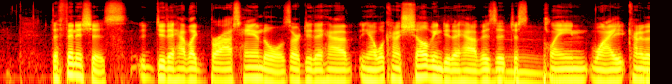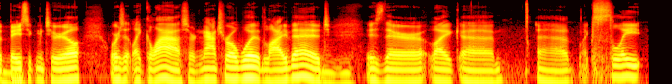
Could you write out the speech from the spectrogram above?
the finishes. Do they have like brass handles or do they have, you know, what kind of shelving do they have? Is it just Mm. plain white, kind of a basic material, or is it like glass or natural wood, live edge? Mm-hmm. Is there like uh, uh, like slate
